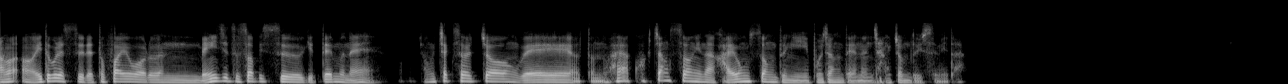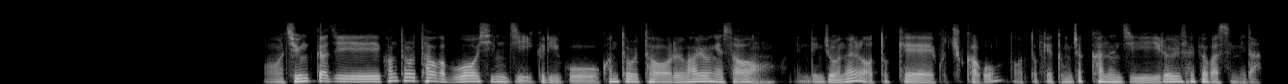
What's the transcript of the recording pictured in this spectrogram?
AWS Network Firewall은 managed 서비스이기 때문에 정책 설정 외에 어떤 화약 확장성이나 가용성 등이 보장되는 장점도 있습니다. 어, 지금까지 Control Tower가 무엇인지 그리고 Control Tower를 활용해서 landing zone을 어떻게 구축하고 또 어떻게 동작하는지를 살펴봤습니다.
